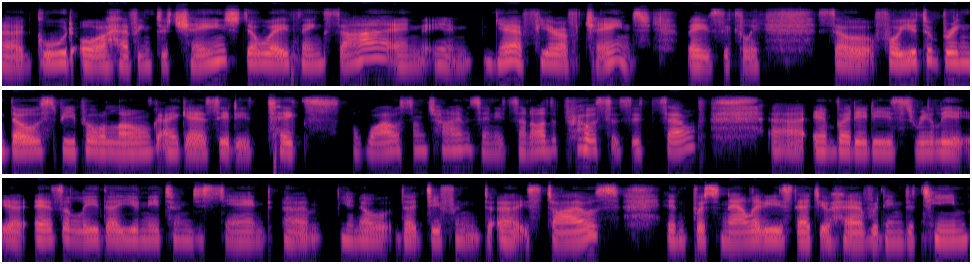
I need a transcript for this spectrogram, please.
uh, good or having to change the way things are, and, and yeah, fear of change basically. So for you to bring those people along, I guess it, it takes a while sometimes, and it's another process itself. Uh, and, but it is really, uh, as a leader, you need to understand, um, you know, the different uh, styles and personalities that you have within the team,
